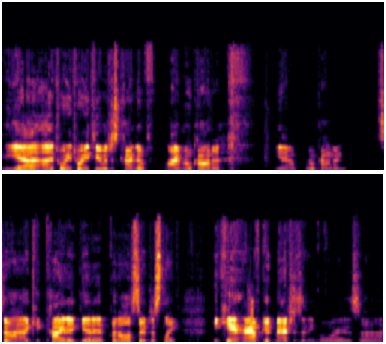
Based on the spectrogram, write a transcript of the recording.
yeah, uh, 2022 was just kind of I'm Okada, you know, Okada. Mhm. So I, I can kind of get it, but also just like he can't have good matches anymore is uh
